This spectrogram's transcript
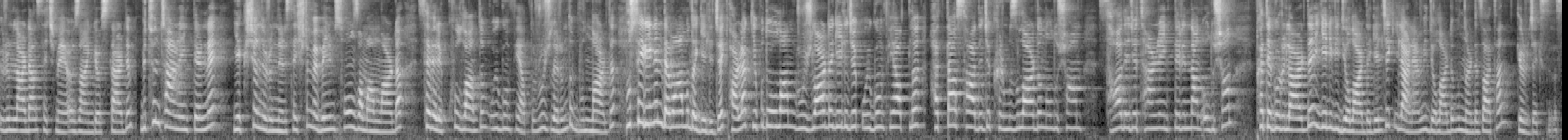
ürünlerden seçmeye özen gösterdim. Bütün ten renklerine yakışan ürünleri seçtim ve benim son zamanlarda severek kullandığım uygun fiyatlı rujlarım da bunlardı. Bu serinin devamı da gelecek. Parlak yapıda olan rujlar da gelecek uygun fiyatlı. Hatta sadece kırmızılardan oluşan, sadece ten renklerinden oluşan kategorilerde yeni videolarda gelecek. İlerleyen videolarda bunları da zaten göreceksiniz.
